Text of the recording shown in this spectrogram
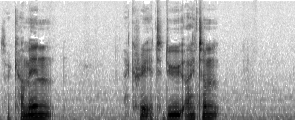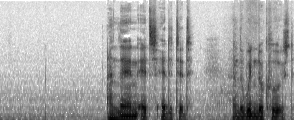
So I come in, I create a to-do item, and then it's edited and the window closed.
